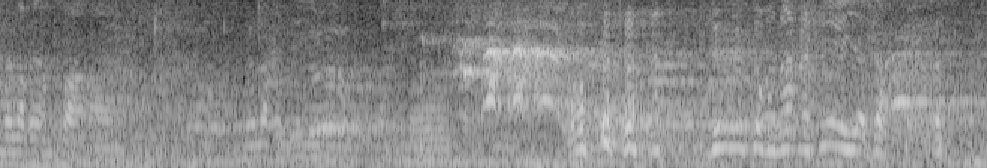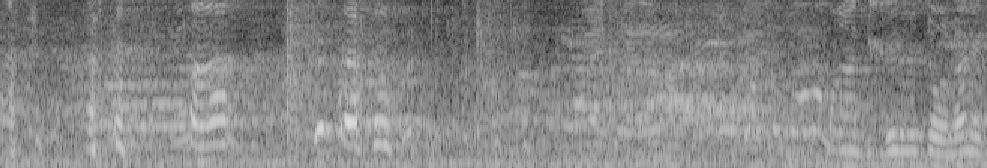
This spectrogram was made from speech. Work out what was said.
Malaki ang paa, malaki din yung. Oh. Dinito ko na kasi iya da. Ma. Siyempre. Siyempre, makakadiretso na eh.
